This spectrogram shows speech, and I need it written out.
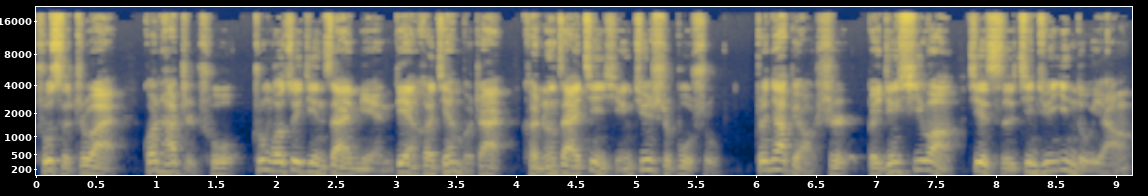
除此之外，观察指出，中国最近在缅甸和柬埔寨可能在进行军事部署。专家表示，北京希望借此进军印度洋，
